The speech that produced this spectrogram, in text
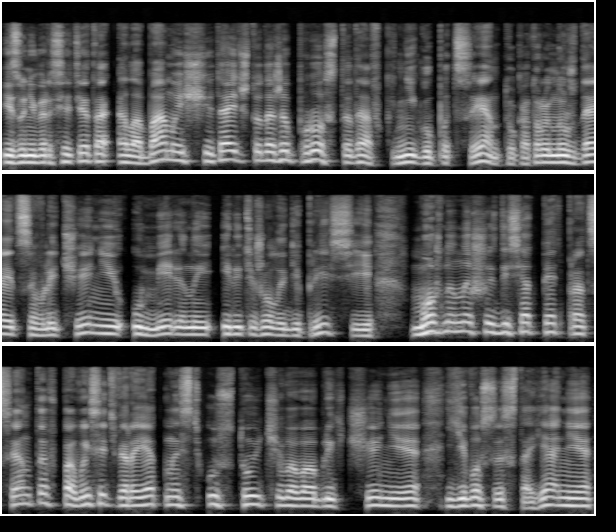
из Университета Алабамы считает, что даже просто дав книгу пациенту, который нуждается в лечении умеренной или тяжелой депрессии, можно на 65% повысить вероятность устойчивого облегчения его состояния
